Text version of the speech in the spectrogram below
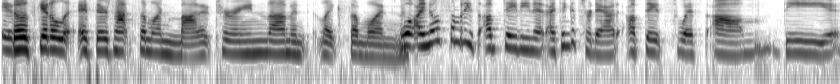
It's, Those get a if there's not someone monitoring them and like someone Well, I know somebody's updating it. I think it's her dad updates with um the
